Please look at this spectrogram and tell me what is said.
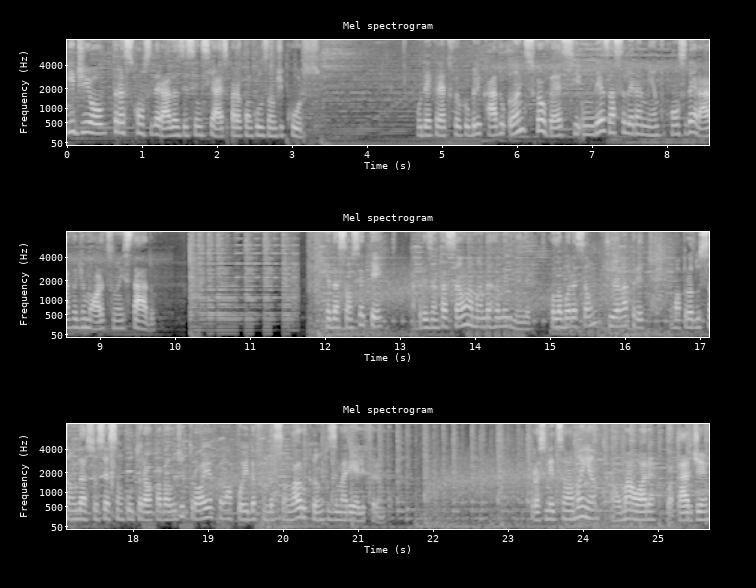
e de outras consideradas essenciais para a conclusão de curso. O decreto foi publicado antes que houvesse um desaceleramento considerável de mortes no estado. Redação CT. Apresentação Amanda Hammermiller. Colaboração Juliana Preto. Uma produção da Associação Cultural Cavalo de Troia com apoio da Fundação Lauro Campos e Marielle Franco. Próxima edição amanhã, a uma hora. Boa tarde.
